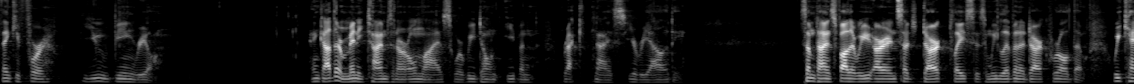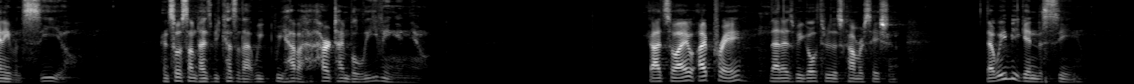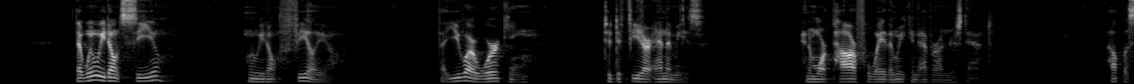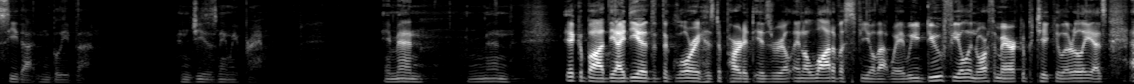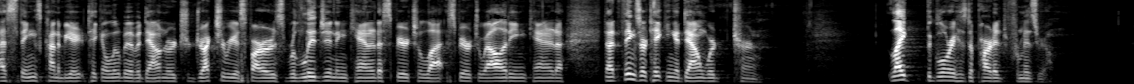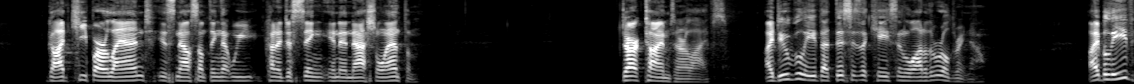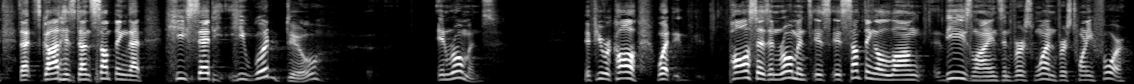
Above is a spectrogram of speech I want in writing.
thank you for you being real. And God, there are many times in our own lives where we don't even recognize your reality. Sometimes, Father, we are in such dark places and we live in a dark world that we can't even see you. And so sometimes, because of that, we, we have a hard time believing in you. God, so I, I pray that as we go through this conversation, that we begin to see that when we don't see you, when we don't feel you, that you are working to defeat our enemies in a more powerful way than we can ever understand. Help us see that and believe that. In Jesus' name we pray. Amen. Amen. Ichabod, the idea that the glory has departed Israel, and a lot of us feel that way. We do feel in North America, particularly, as, as things kind of be taking a little bit of a downward trajectory as far as religion in Canada, spiritual, spirituality in Canada, that things are taking a downward turn. Like the glory has departed from Israel. God keep our land is now something that we kind of just sing in a national anthem dark times in our lives. I do believe that this is the case in a lot of the world right now. I believe that God has done something that He said He would do in Romans. If you recall, what Paul says in Romans is, is something along these lines in verse 1, verse 24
